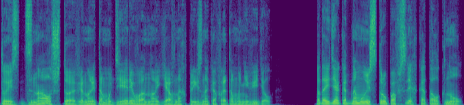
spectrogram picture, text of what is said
То есть знал, что виной тому дерево, но явных признаков этому не видел. Подойдя к одному из трупов, слегка толкнул.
